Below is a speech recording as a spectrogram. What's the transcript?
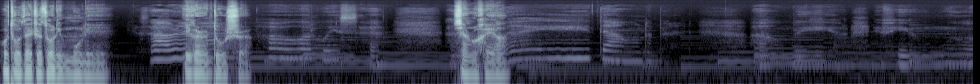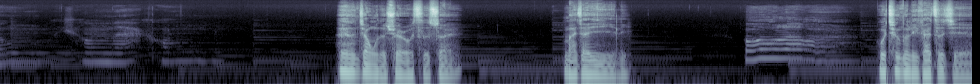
我躲在这座陵墓里，一个人独食，陷入黑暗。黑暗将我的血肉撕碎，埋在记忆里。我轻的离开自己，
